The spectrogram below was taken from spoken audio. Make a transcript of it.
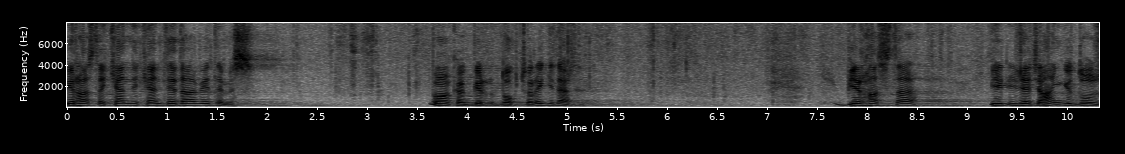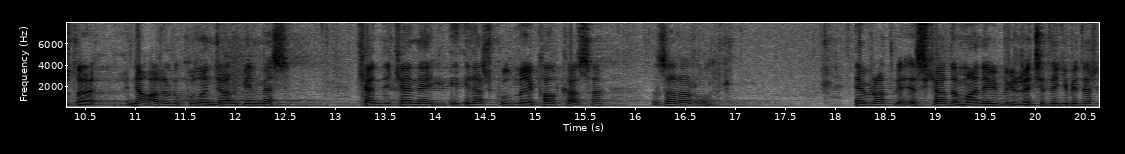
Bir hasta kendi kendini tedavi edemez. Muhakkak bir doktora gider. Bir hasta bir ilacı hangi dozda ne aralık kullanacağını bilmez. Kendi kendine ilaç kullanmaya kalkarsa zarar olur. Evrat ve eskar da manevi bir reçete gibidir.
